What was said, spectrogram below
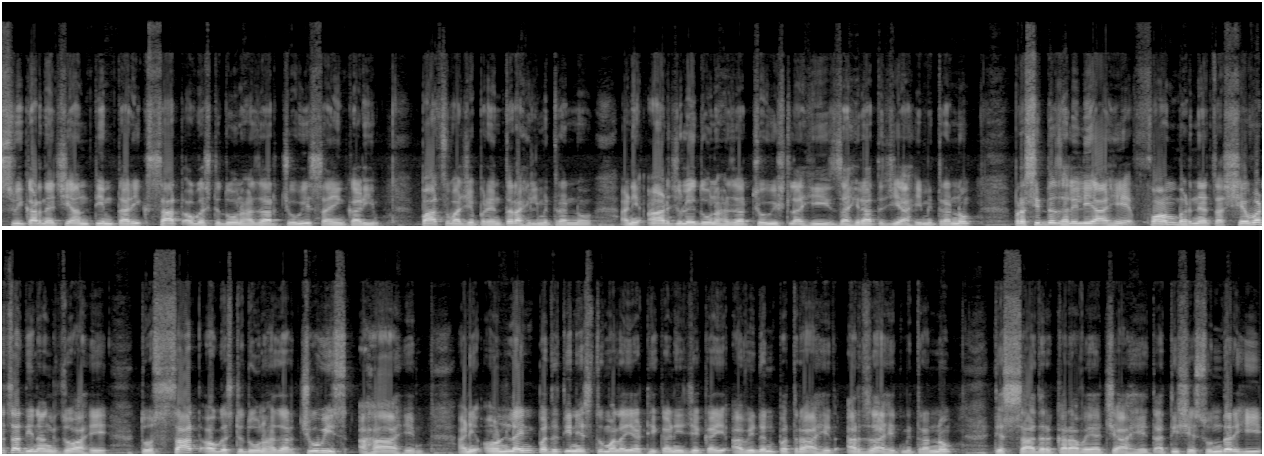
स्वीकारण्याची अंतिम तारीख सात ऑगस्ट दोन हजार चोवीस सायंकाळी पाच वाजेपर्यंत राहील मित्रांनो. आणि आठ जुलै दोन हजार चोवीसला ही जाहिरात जी आहे मित्रांनो प्रसिद्ध झालेली आहे. फॉर्म भरण्याचा शेवटचा दिनांक जो आहे तो सात ऑगस्ट दोन हजार चोवीस हा आहे. आणि ऑनलाईन पद्धतीनेच तुम्हाला या ठिकाणी जे काही आवेदनपत्र आहेत अर्ज आहेत मित्रांनो ते सादर करावयाचे आहेत. अतिशय सुंदर ही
